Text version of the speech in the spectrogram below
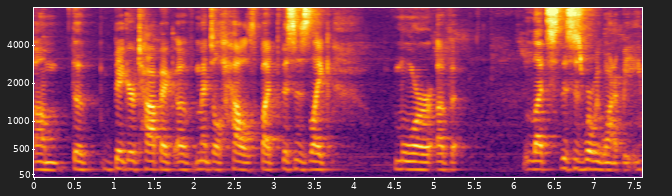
um, the bigger topic of mental health but this is like more of let's this is where we want to be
